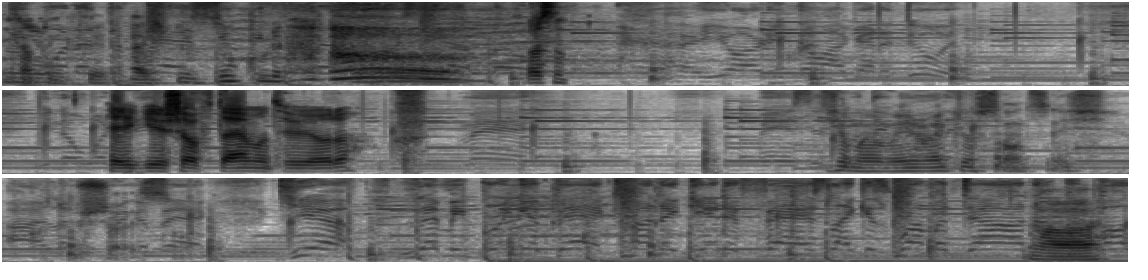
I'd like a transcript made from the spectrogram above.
Ich hab ihn gekillt. Ah, Ich bin so cool. Was denn? Hey, gehst auf Diamond Höhe, oder? Ich hab meine Minecraft Sounds nicht. Ach du Scheiße. Ah.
